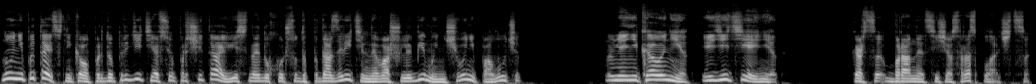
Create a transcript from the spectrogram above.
Ну, не пытайтесь никого предупредить, я все прочитаю. Если найду хоть что-то подозрительное, ваши любимые ничего не получат. У меня никого нет, и детей нет. Кажется, баронет сейчас расплачется.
